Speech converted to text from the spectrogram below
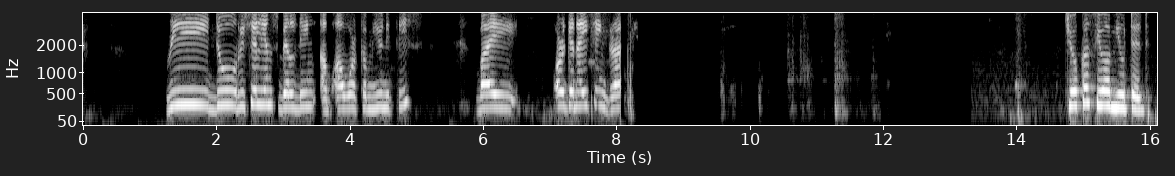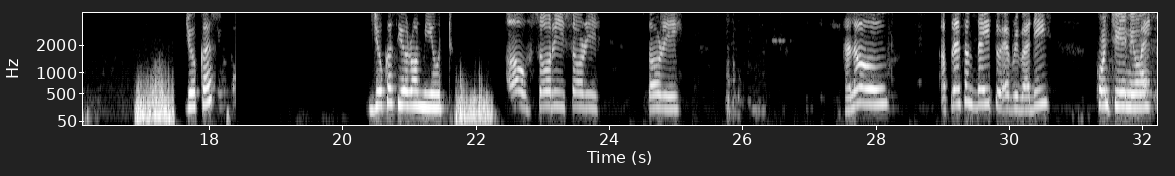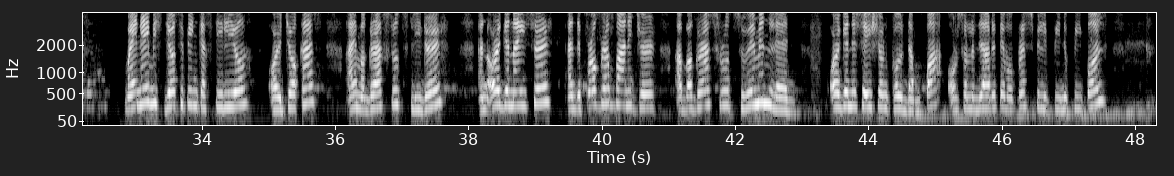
we do resilience building of our communities by organizing grass Jokas, you are muted. Jokas? Jokas, you're on mute. Oh, sorry, sorry, sorry. Hello. A pleasant day to everybody. Continue. My, my name is Josephine Castillo, or Jocas. I'm a grassroots leader, an organizer, and the program manager of a grassroots women-led organization called DAMPA or Solidarity of Oppressed Filipino People.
